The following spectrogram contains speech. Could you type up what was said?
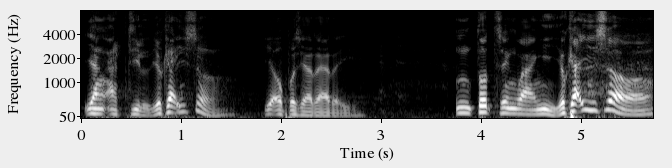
yang adil. Ya gak iso. Ya apa sih arek-arek entut sing wangi. Ya gak iso.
